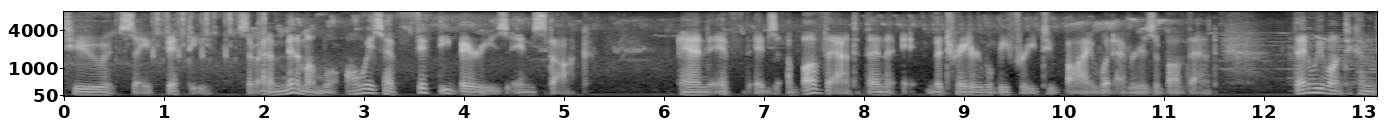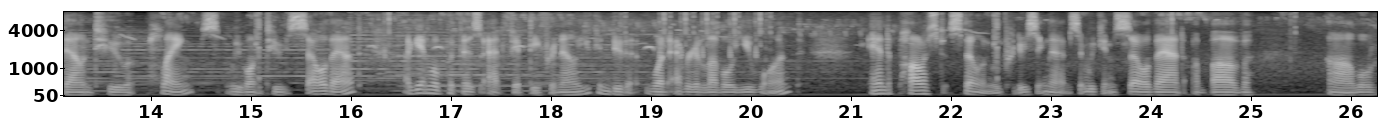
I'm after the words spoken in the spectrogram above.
to say 50. So at a minimum, we'll always have 50 berries in stock. And if it's above that, then the trader will be free to buy whatever is above that. Then we want to come down to planks. We want to sell that. Again, we'll put this at 50 for now. You can do that whatever level you want. And polished stone, we're producing that, so we can sell that above. Uh, we'll,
